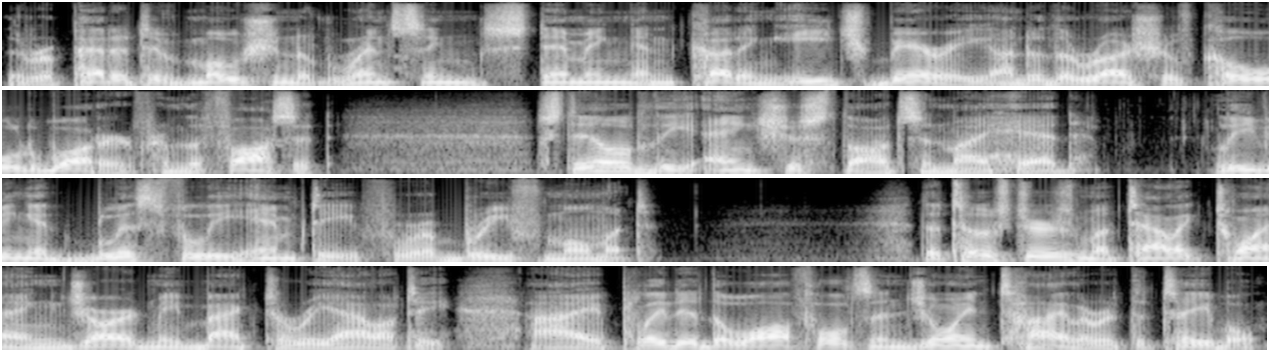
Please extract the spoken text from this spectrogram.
The repetitive motion of rinsing, stemming, and cutting each berry under the rush of cold water from the faucet stilled the anxious thoughts in my head, leaving it blissfully empty for a brief moment. The toaster's metallic twang jarred me back to reality. I plated the waffles and joined Tyler at the table.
